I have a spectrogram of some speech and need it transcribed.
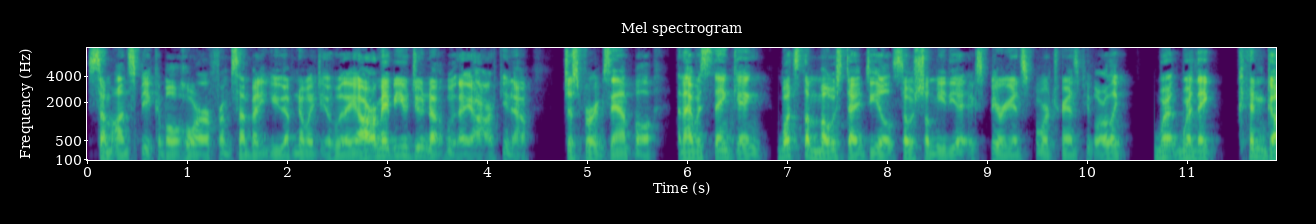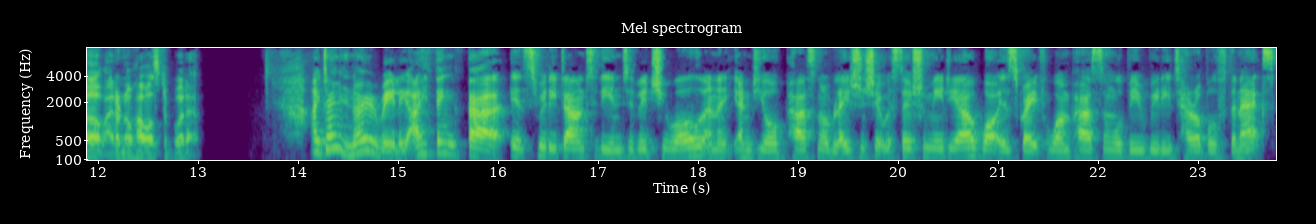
some unspeakable horror from somebody you have no idea who they are, or maybe you do know who they are. You know, just for example. And I was thinking, what's the most ideal social media experience for trans people, or like where where they can go? I don't know how else to put it. I don't know really. I think that it's really down to the individual and and your personal relationship with social media. What is great for one person will be really terrible for the next.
